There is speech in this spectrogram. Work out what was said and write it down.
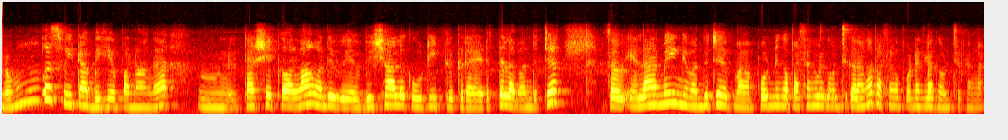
ரொம்ப ஸ்வீட்டாக பிஹேவ் பண்ணாங்க. தஷிகாலாம் தர்ஷிகாலாம் வந்து வி- விஷாலுக்கு ஊட்டிகிட்டு இருக்கிற இடத்துல வந்துட்டு ஸோ எல்லாருமே இங்கே வந்துட்டு ம- பொண்ணுங்க பசங்களை கவனிச்சுக்கிறாங்க பசங்க பொண்ணுங்களை கவனிச்சுக்கிறாங்க.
